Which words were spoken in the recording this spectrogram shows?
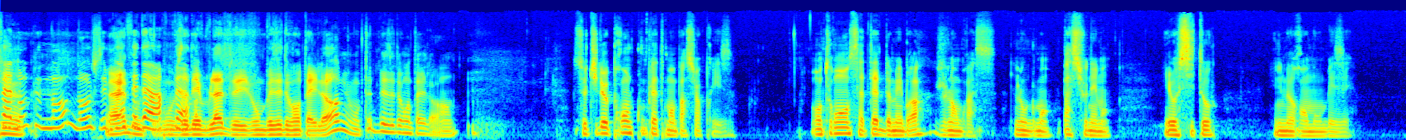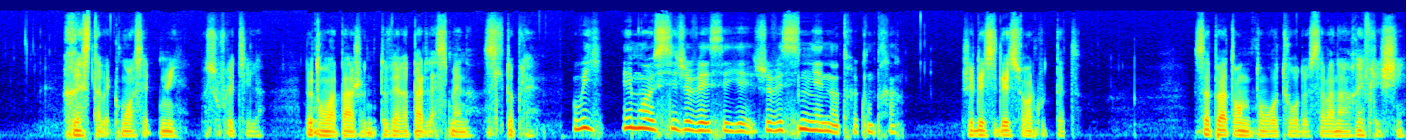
bah donc non, non, j'ai Ouais, bien fait donc, d'avoir peur. faisait des blagues, de- ils vont baiser devant Taylor, mais ils vont peut-être baiser devant Taylor. hein. Ce qui le prend complètement par surprise. Entourant sa tête de mes bras, je l'embrasse, longuement, passionnément. Et aussitôt, il me rend mon baiser. Reste avec moi cette nuit, me souffle-t-il. Ne t'en va pas, je ne te verrai pas de la semaine, s'il te plaît. Oui, et moi aussi, je vais essayer. Je vais signer notre contrat. J'ai décidé sur un coup de tête. Ça peut attendre ton retour de Savannah, réfléchis.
